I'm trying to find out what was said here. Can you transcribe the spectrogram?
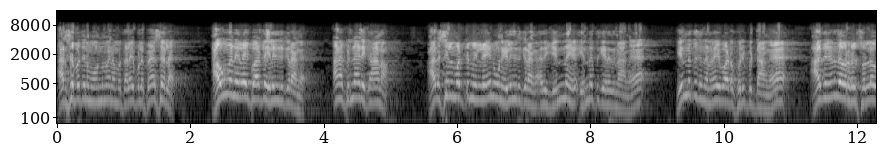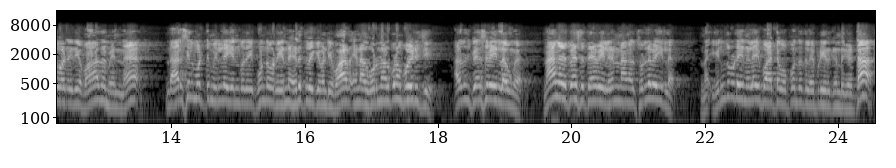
அரசை பத்தி நம்ம ஒண்ணுமே நம்ம தலைப்புல பேசல. அவங்க நிலைப்பாட்டில் எழுதியிருக்கிறாங்க. ஆனா பின்னாடி காணோம். அரசியல் மட்டும் இல்லைன்னு ஒன்று எழுதியிருக்கிறாங்க. அது என்ன என்னத்துக்கு எழுதினாங்க? என்னத்துக்கு இந்த நிலைப்பாட்டை குறிப்பிட்டாங்க? அதிலிருந்து அவர்கள் சொல்ல வேண்டிய வாதம் என்ன? இந்த அரசியல் மட்டும் இல்லை என்பதை கொண்டு ஒரு என்ன எடுத்து வைக்க வேண்டிய வாதம் ஏன்னா அது ஒரு நாள் பூரா போயிடுச்சு. அது பற்றி பேசவே இல்லை அவங்க. நாங்கள் பேச தேவையில்லைன்னு நாங்கள் சொல்லவே இல்லை. எங்களுடைய நிலைப்பாட்டை ஒப்பந்தத்தில் எப்படி இருக்குன்னு கேட்டா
